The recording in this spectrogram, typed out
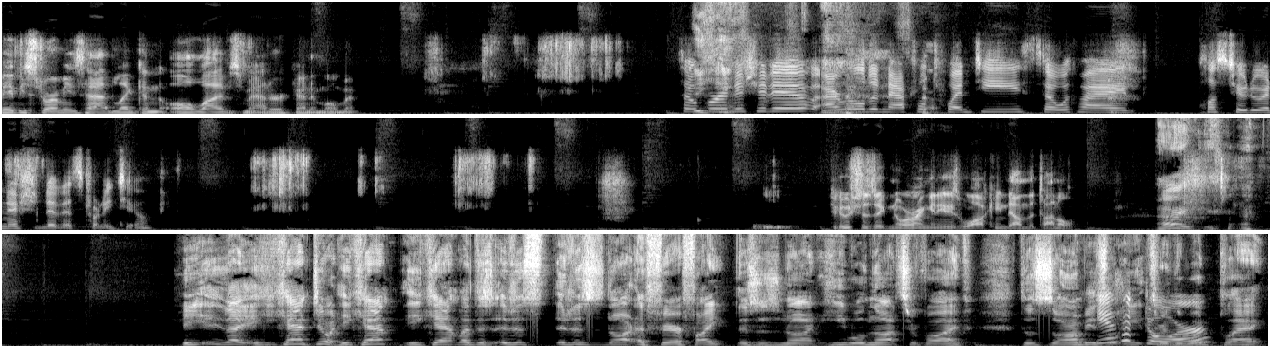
Maybe Stormy's had like an all lives matter kind of moment. So for initiative, I rolled a natural 20. So with my plus two to initiative, it's 22. Douche is ignoring and he's walking down the tunnel. All right. he like he can't do it. He can't. He can't let this. It is. It is not a fair fight. This is not. He will not survive. The zombies will a eat through the wood plank.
